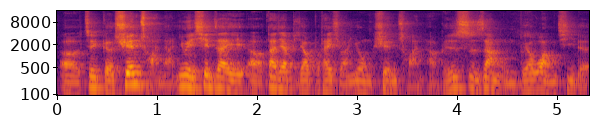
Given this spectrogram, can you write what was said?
呃，这个宣传啊，因为现在呃，大家比较不太喜欢用宣传啊。可是事实上，我们不要忘记了，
